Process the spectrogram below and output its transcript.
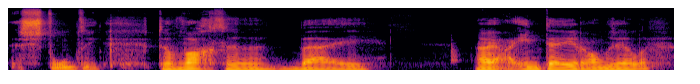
stond ik te wachten bij. Nou ja, in Teheran zelf.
